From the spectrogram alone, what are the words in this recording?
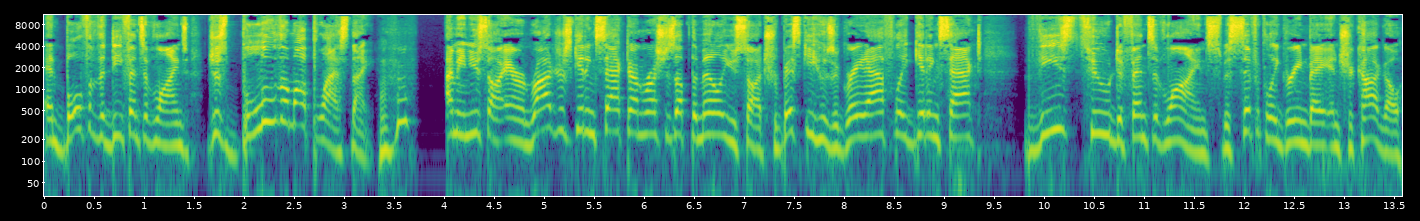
and both of the defensive lines just blew them up last night. I mean, you saw Aaron Rodgers getting sacked on rushes up the middle. You saw Trubisky, who's a great athlete, getting sacked. These two defensive lines, specifically Green Bay and Chicago,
